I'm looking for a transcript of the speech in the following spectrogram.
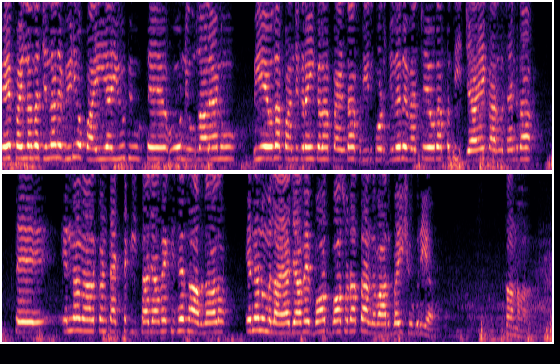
ਇਹ ਪਹਿਲਾਂ ਤਾਂ ਜਿਨ੍ਹਾਂ ਨੇ ਵੀਡੀਓ ਪਾਈ ਆ YouTube ਤੇ, ਉਹ ਨਿਊਜ਼ ਵਾਲਿਆਂ ਨੂੰ ਵੀ ਇਹ ਉਹਦਾ ਪੰਜ ਗਰਾਈ ਕਲਾਂ ਪਿੰਡ ਆ, ਫਰੀਦਕੋਟ ਜ਼ਿਲ੍ਹੇ ਦੇ ਵਿੱਚ, ਇਹ ਉਹਦਾ ਭਤੀਜਾ ਇਹ ਕਰਨ ਸਿੰਘ ਦਾ ਤੇ ਇਹਨਾਂ ਨਾਲ ਕੰਟੈਕਟ ਕੀਤਾ ਜਾਵੇ, ਕਿਸੇ ਹਿਸਾਬ ਨਾਲ ਇਹਨਾਂ ਨੂੰ ਮਿਲਾਇਆ ਜਾਵੇ। ਬਹੁਤ ਬਹੁਤ ਤੁਹਾਡਾ ਧੰਨਵਾਦ ਬਾਈ, ਸ਼ੁਕਰੀਆ। ਧੰਨਵਾਦ।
